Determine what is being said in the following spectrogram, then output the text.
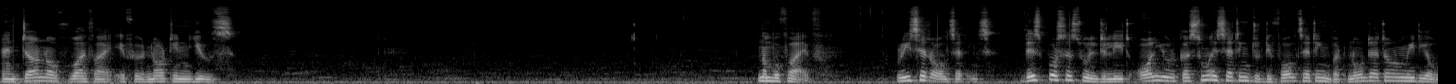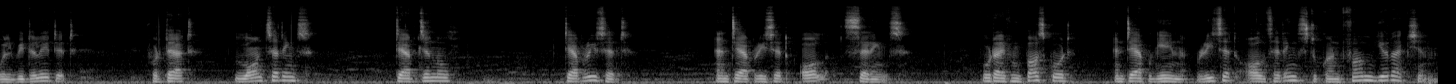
and turn off Wi-Fi if you're not in use. Number 5. Reset all settings. This process will delete all your customized setting to default setting but no data or media will be deleted. For that, launch settings, tap general tap reset and tap reset all settings. Put iphone passcode and tap again reset all settings to confirm your action.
